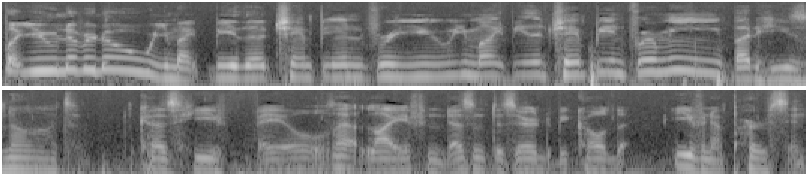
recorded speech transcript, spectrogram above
But you never know, he might be the champion for you, he might be the champion for me, but he's not. Because he fails at life and doesn't deserve to be called even a person.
